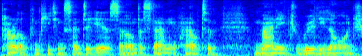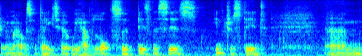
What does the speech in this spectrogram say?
parallel computing center here, so understanding of how to manage really large amounts of data. We have lots of businesses interested, um,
